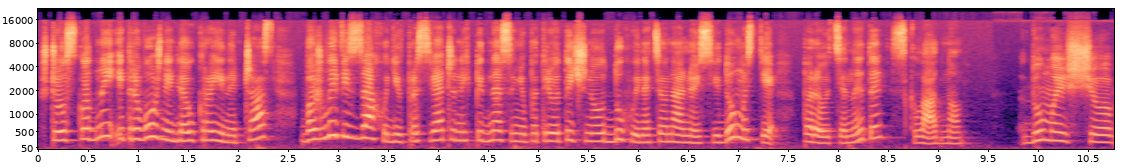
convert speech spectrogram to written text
що складний і тривожний для України час важливість заходів, присвячених піднесенню патріотичного духу і національної свідомості, переоцінити складно. Думаю, що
